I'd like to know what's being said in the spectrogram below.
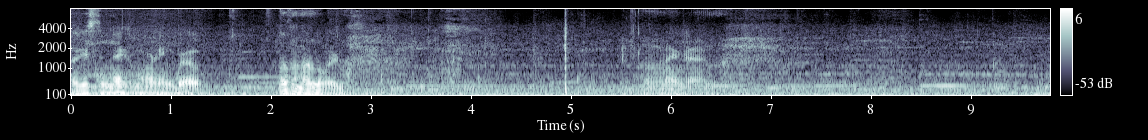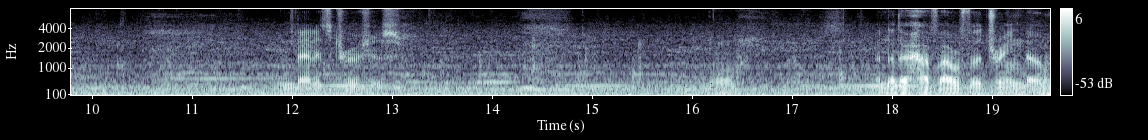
I guess the next morning, bro. Oh my lord. That is atrocious. Well, another half hour for the train, though.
